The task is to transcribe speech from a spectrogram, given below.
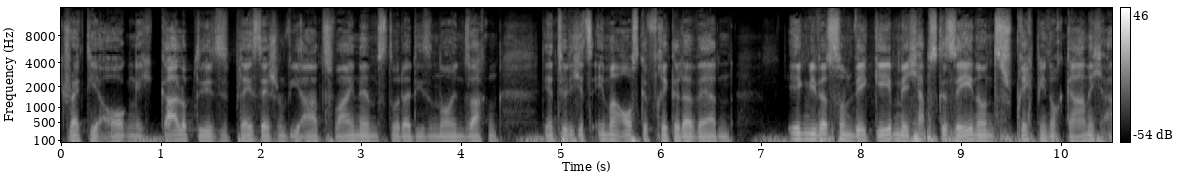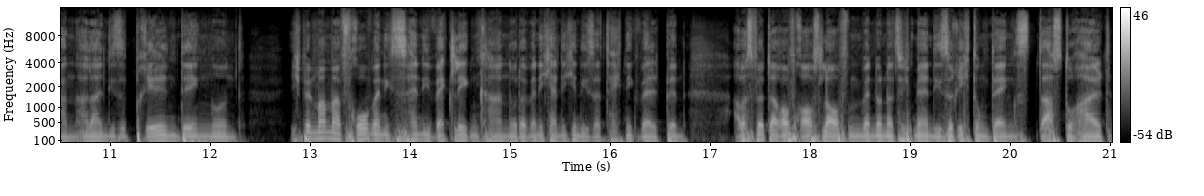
trackt die Augen. Egal, ob du diese PlayStation VR 2 nimmst oder diese neuen Sachen, die natürlich jetzt immer ausgefrickelter werden. Irgendwie wird es so einen Weg geben. Ich habe es gesehen und es spricht mich noch gar nicht an. Allein diese Brillending und ich bin manchmal froh, wenn ich das Handy weglegen kann oder wenn ich ja nicht in dieser Technikwelt bin. Aber es wird darauf rauslaufen, wenn du natürlich mehr in diese Richtung denkst, dass du halt,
